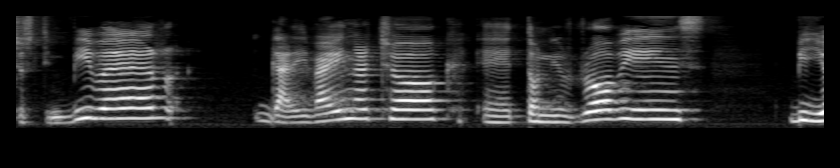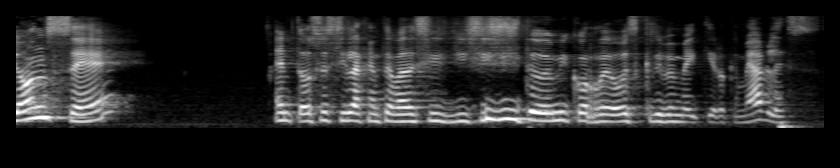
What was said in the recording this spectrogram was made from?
Justin Bieber, Gary Vaynerchuk, eh, Tony Robbins, Beyoncé, entonces sí la gente va a decir, sí, sí, sí, te doy mi correo, escríbeme y quiero que me hables.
